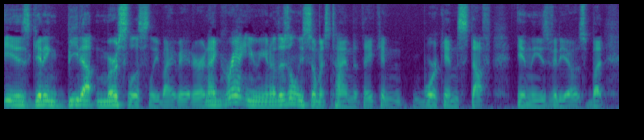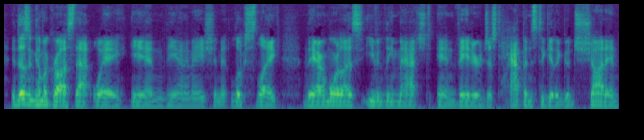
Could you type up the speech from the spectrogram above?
is getting beat up mercilessly by Vader. And I grant you, you know, there's only so much time that they can work in stuff in these videos, but it doesn't come across that way in the animation. It looks like they are more or less evenly matched, and Vader just happens to get a good shot in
